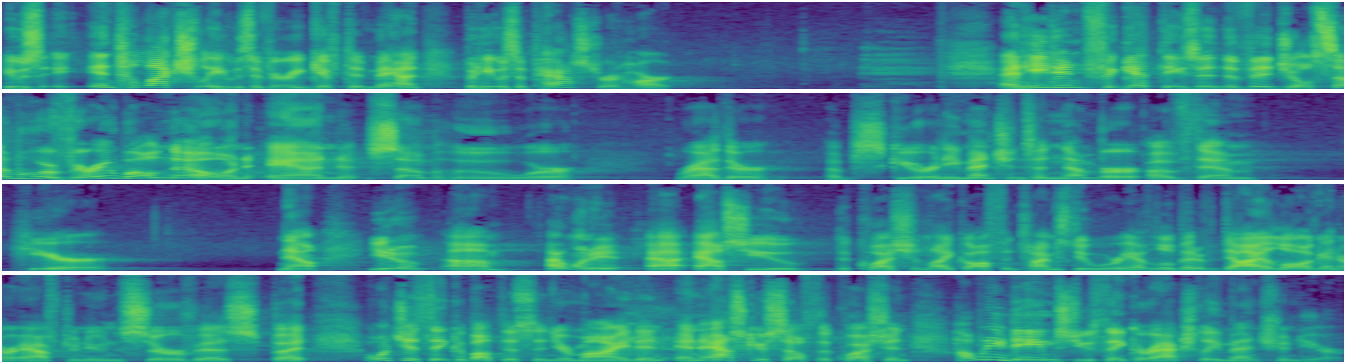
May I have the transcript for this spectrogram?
he was intellectually, he was a very gifted man, but he was a pastor at heart. And he didn't forget these individuals, some who are very well known and some who were rather obscure. And he mentions a number of them here. Now, you don't, um, I want to uh, ask you the question, like oftentimes do, where we have a little bit of dialogue in our afternoon service, but I want you to think about this in your mind and, and ask yourself the question how many names do you think are actually mentioned here?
